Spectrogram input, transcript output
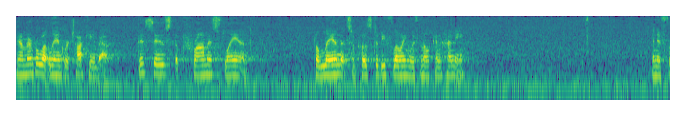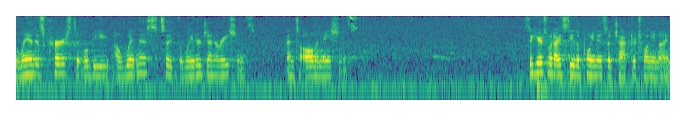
Now, remember what land we're talking about. This is the promised land, the land that's supposed to be flowing with milk and honey. And if the land is cursed, it will be a witness to the later generations and to all the nations. So here's what I see the point is of chapter 29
